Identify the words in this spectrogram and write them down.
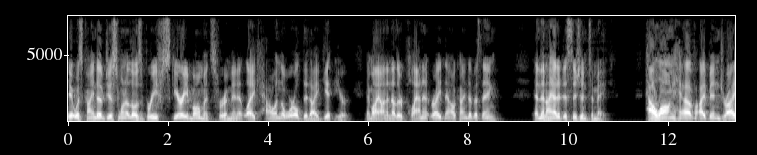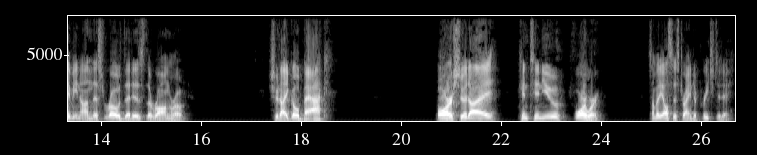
it was kind of just one of those brief, scary moments for a minute, like, how in the world did I get here? Am I on another planet right now, kind of a thing? And then I had a decision to make. How long have I been driving on this road that is the wrong road? Should I go back? Or should I continue forward? Somebody else is trying to preach today.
